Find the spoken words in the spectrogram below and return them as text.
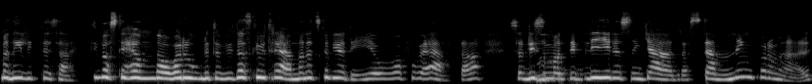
man är lite såhär, vad ska hända och vad roligt och när ska vi träna, när ska vi göra det och vad får vi äta? Så liksom Mm. det blir en sån jädra stämning på de här.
